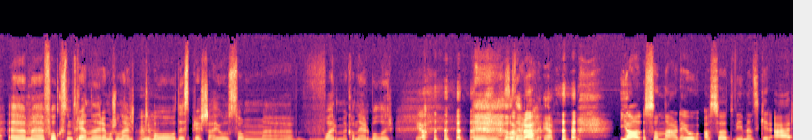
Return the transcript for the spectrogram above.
eh, med folk som trener emosjonelt, Mm. og det sprer seg jo som eh, varme kanelboller. Ja. Eh, Så det bra. deilig. Ja. Ja, sånn er det jo. Altså at vi mennesker er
